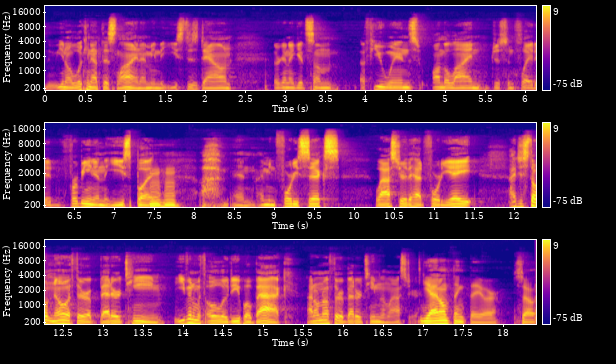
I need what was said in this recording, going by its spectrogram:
you know looking at this line, I mean the East is down. They're going to get some a few wins on the line, just inflated for being in the East. But mm-hmm. uh, and I mean, 46 last year they had 48. I just don't know if they're a better team, even with Oladipo back. I don't know if they're a better team than last year. Yeah, I don't think they are. So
